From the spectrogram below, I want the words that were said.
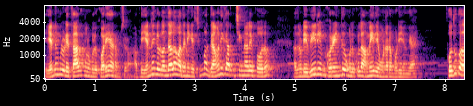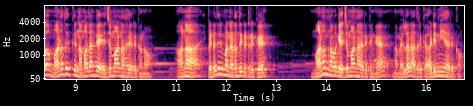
எண்ணங்களுடைய தாக்கங்கள் உங்களுக்கு குறைய ஆரம்பிச்சிடும் அப்படி எண்ணங்கள் வந்தாலும் அதை நீங்கள் சும்மா கவனிக்க ஆரம்பிச்சிங்கனாலே போதும். அதனுடைய வீரியம் குறைந்து உங்களுக்குள்ள அமைதியை உணர முடியுங்க. பொதுவாக மனதுக்கு நம்ம தாங்க எஜமானாக இருக்கணும். ஆனால் இப்போ என்ன தெரியுமா நடந்துக்கிட்டு இருக்கு? மனம் நமக்கு எஜமானாக இருக்குங்க. நம்ம எல்லாரும் அதற்கு அடிமையாக இருக்கோம்.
